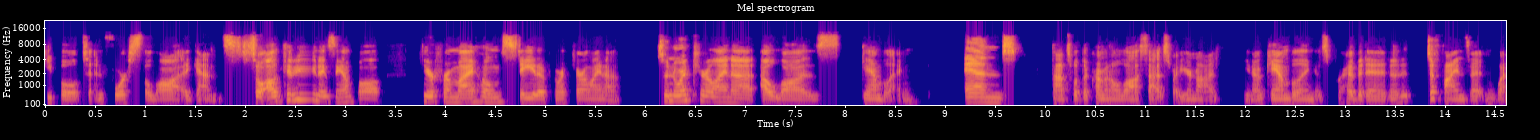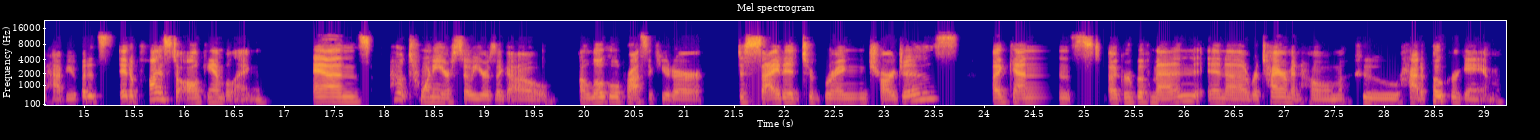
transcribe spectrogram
people to enforce the law against. So I'll give you an example here from my home state of North Carolina. So North Carolina outlaws gambling. And that's what the criminal law says, right? You're not you know, gambling is prohibited and it defines it and what have you, but it's it applies to all gambling. And about 20 or so years ago, a local prosecutor decided to bring charges against a group of men in a retirement home who had a poker game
